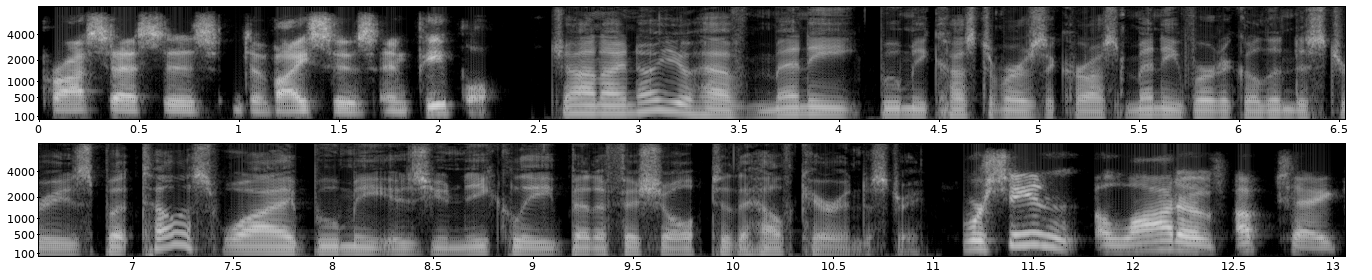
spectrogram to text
processes, devices, and people. John, I know you have many Boomi customers across many vertical industries, but tell us why Boomi is uniquely beneficial to the healthcare industry. We're seeing a lot of uptake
